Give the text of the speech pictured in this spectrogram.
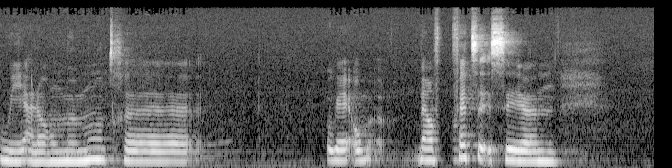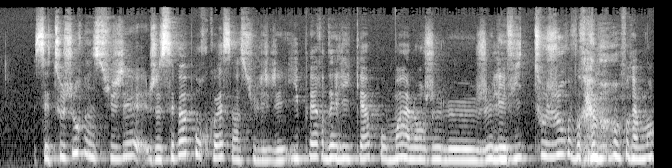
Oui, alors on me montre. Ouais, Mais en fait, c'est c'est toujours un sujet, je ne sais pas pourquoi, c'est un sujet hyper délicat pour moi, alors je, le, je l'évite toujours vraiment, vraiment.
